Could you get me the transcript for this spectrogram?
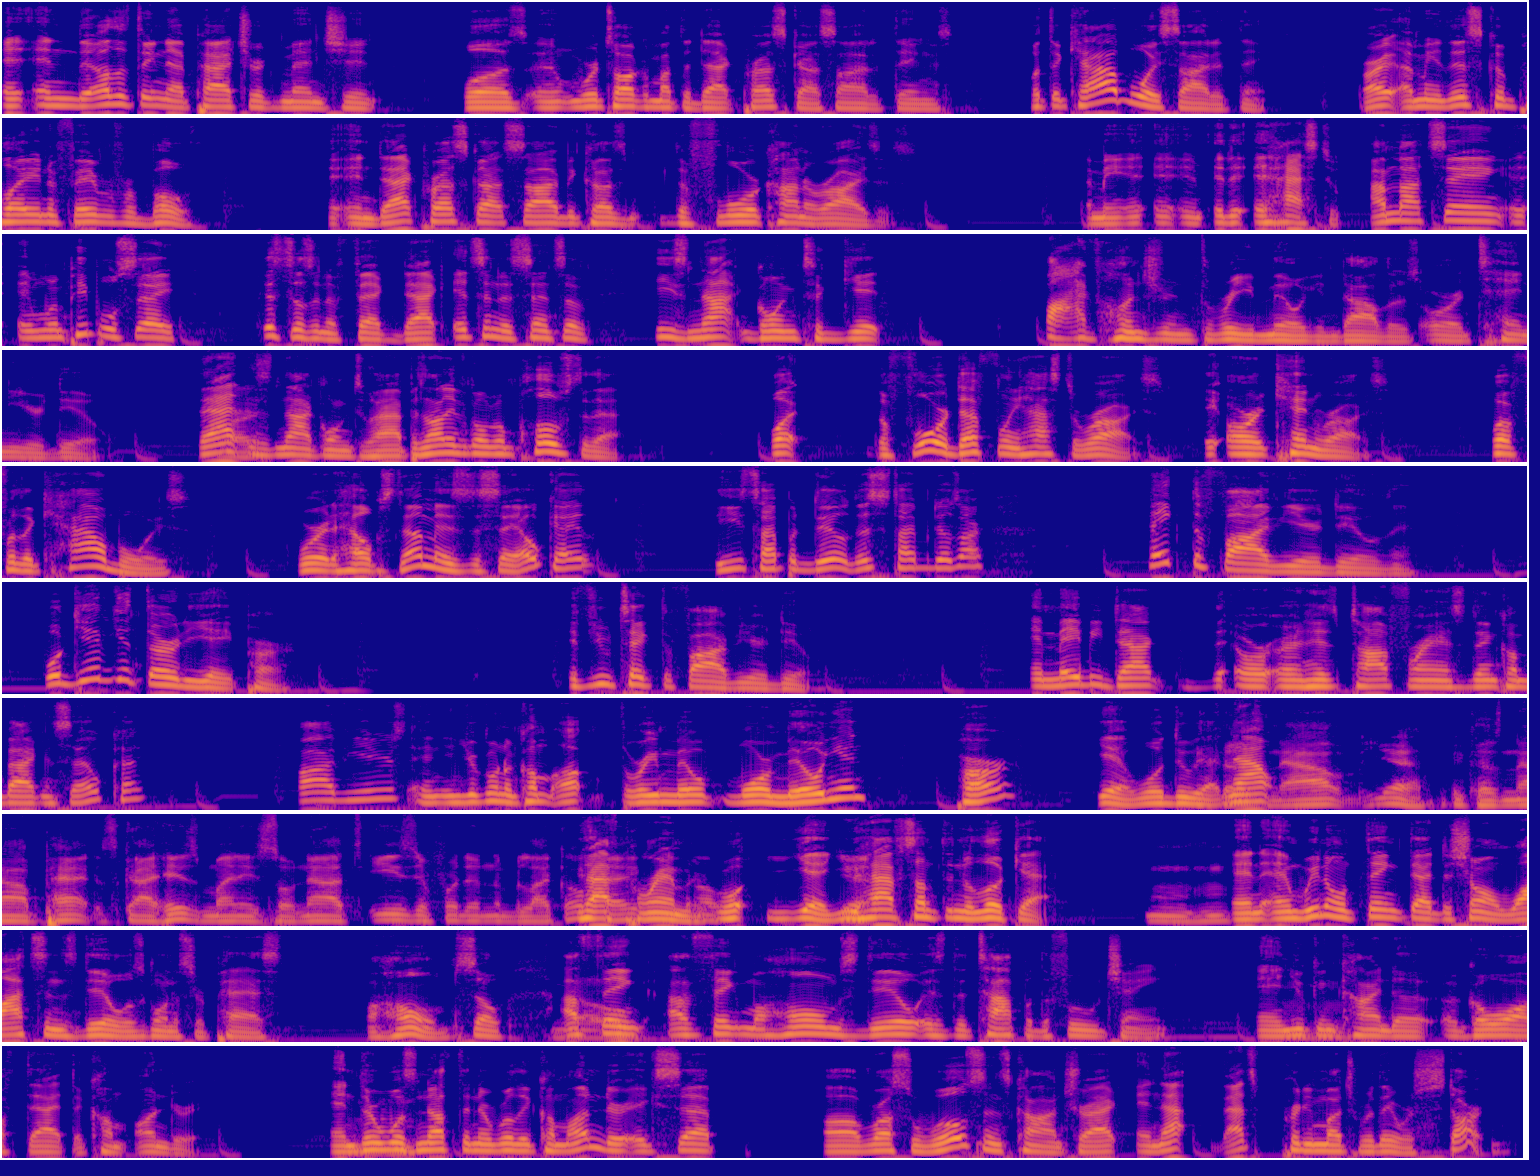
And, and the other thing that Patrick mentioned was, and we're talking about the Dak Prescott side of things, but the Cowboy side of things, right? I mean, this could play in a favor for both. In Dak Prescott's side, because the floor kind of rises. I mean, it, it, it, has to. I'm not saying, and when people say this doesn't affect Dak, it's in the sense of he's not going to get $503 million or a 10 year deal. That right. is not going to happen. It's not even going to come close to that. But the floor definitely has to rise, or it can rise. But for the Cowboys, where it helps them is to say, okay, these type of deals, this type of deals are, make the five year deal then. We'll give you 38 per if you take the five year deal. And maybe Dak or and his top friends then come back and say, okay, five years, and you're going to come up three mil, more million per. Yeah, we'll do that because now. Now, yeah, because now Pat has got his money, so now it's easier for them to be like, okay, you have parameter. Well, yeah, you Yeah. have something to look at. Mhm. and and we don't think that Deshaun Watson's deal was going to surpass Mahomes. So I think I think Mahomes' deal is the top of the food chain, and you can Mhm. kind of go off that to come under it. And there Mm-hmm. was nothing to really come under except uh, Russell Wilson's contract, and that that's pretty much where they were starting.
